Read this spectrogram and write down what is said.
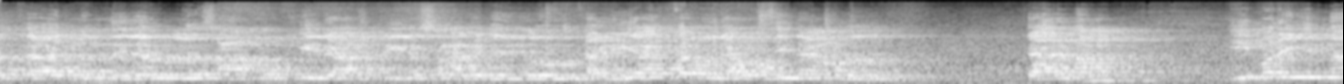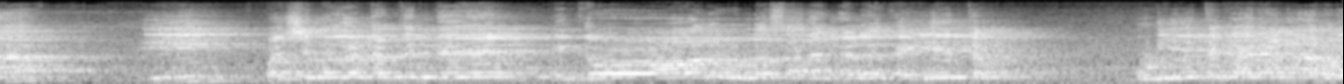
സർക്കാരിനും നിലവിലുള്ള സാമൂഹ്യ രാഷ്ട്രീയ സാഹചര്യങ്ങളൊന്നും കഴിയാത്ത ഒരു അവസ്ഥയിലാണുള്ളത് കാരണം ഈ പറയുന്ന ഈ പശ്ചിമഘട്ടത്തിന്റെ മിക്കവാറും ഉള്ള സ്ഥലങ്ങൾ കയ്യേറ്റം കുടിയേറ്റക്കാരാണെന്നാണ്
